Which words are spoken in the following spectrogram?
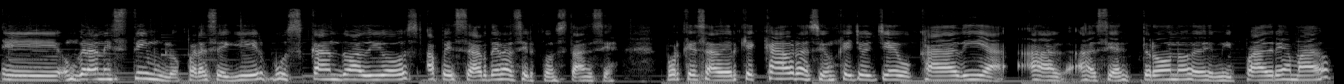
eh, un gran estímulo para seguir buscando a Dios a pesar de las circunstancias. Porque saber que cada oración que yo llevo cada día hacia el trono de mi Padre amado,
